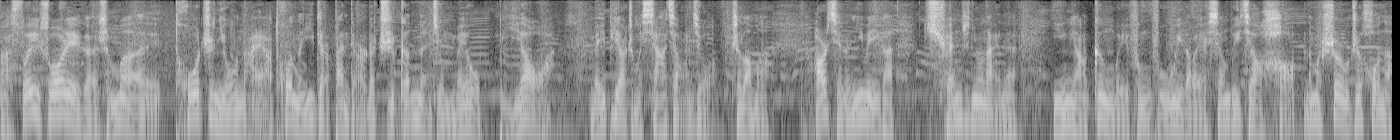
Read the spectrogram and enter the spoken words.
啊，所以说这个什么脱脂牛奶啊，脱那一点半点的脂根本就没有必要啊，没必要这么瞎讲究，知道吗？而且呢，因为你看全脂牛奶呢。营养更为丰富，味道也相对较好。那么摄入之后呢，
